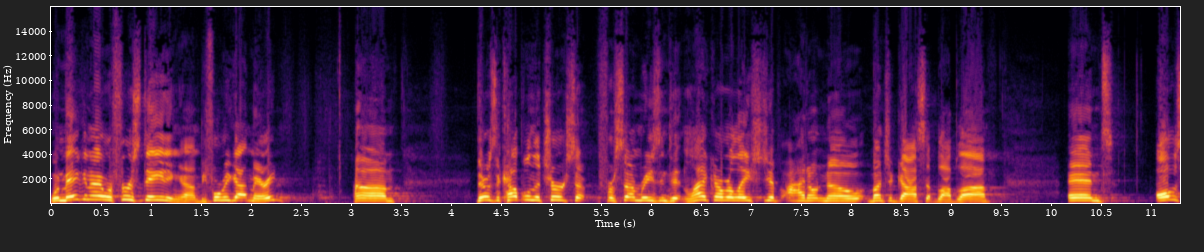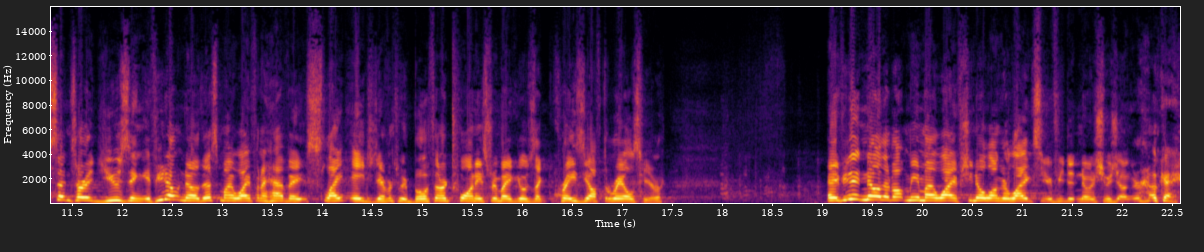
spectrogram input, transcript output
When Megan and I were first dating, uh, before we got married, um, there was a couple in the church that for some reason didn't like our relationship. I don't know, a bunch of gossip, blah, blah. And all of a sudden started using, if you don't know this, my wife and I have a slight age difference. We are both in our 20s, so everybody goes like crazy off the rails here. And if you didn't know that about me and my wife, she no longer likes you if you didn't know she was younger. Okay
